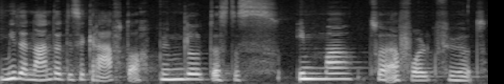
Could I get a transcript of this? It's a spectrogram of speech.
miteinander diese Kraft auch bündelt, dass das immer zu Erfolg führt.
